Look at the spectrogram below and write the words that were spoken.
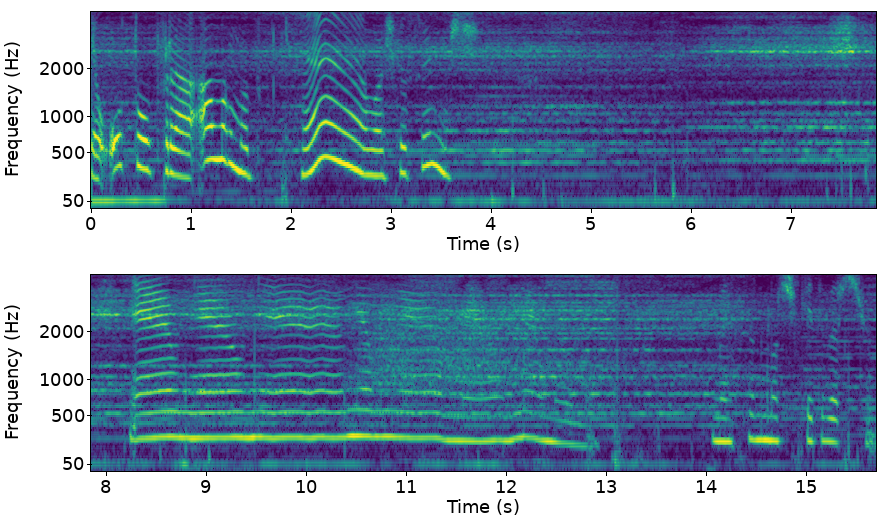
Ya o toprağı alamadık. He başkasıymış. Marşı kedi versiyonu.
